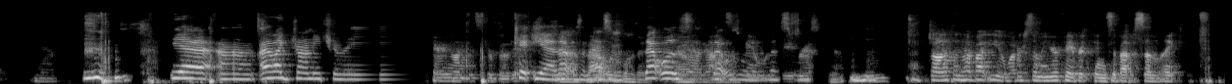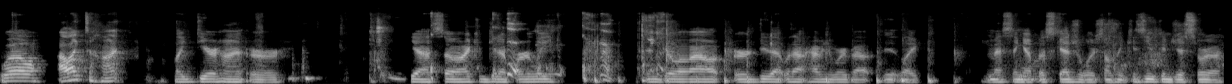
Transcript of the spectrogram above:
Yeah. yeah. Um, I like Johnny Tremain. Carry on, Mr. Bowditch. Yeah, that yeah, was a nice one. That was yeah, that, that was, was one of the best ones. Yeah. Mm-hmm. Jonathan, how about you? What are some of your favorite things about Sonlight? Well, I like to hunt, like deer hunt or yeah, so I can get up early and go out or do that without having to worry about it like messing up a schedule or something because you can just sort of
